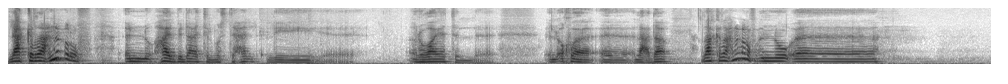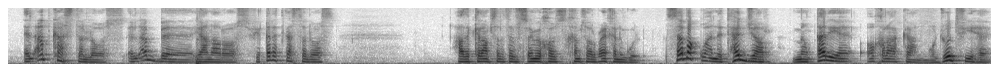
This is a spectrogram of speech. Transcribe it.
لكن راح نعرف أنه هاي بداية المستهل لرواية الأخوة آه، الأعداء. لكن راح نعرف أنه آه، الأب كاستلوس الأب ياناروس في قرية كاستلوس. هذا الكلام سنة 1945 خلينا نقول. سبق وأن تهجر من قرية أخرى كان موجود فيها.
